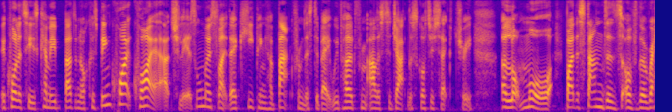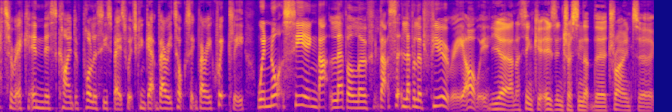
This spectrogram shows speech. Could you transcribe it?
Equalities, Kemi Badenoch, has been quite quiet, actually. It's almost like they're keeping her back from this debate. We've heard from Alister Jack, the Scottish Secretary, a lot more by the standards of the rhetoric in this kind of policy space, which can get very toxic very quickly. We're not seeing that level of that level of fury, are we? Yeah, and I think it is interesting that they're trying to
